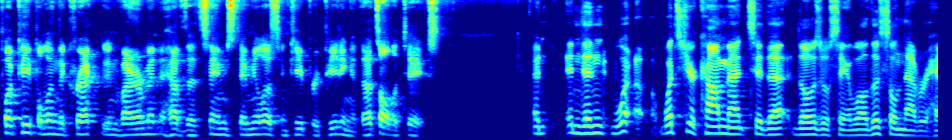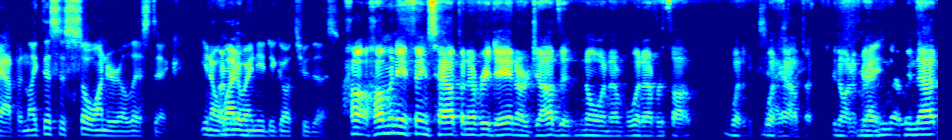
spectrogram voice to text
put people in the correct environment, have that same stimulus and keep repeating it. That's all it takes. And and then what what's your comment to that those who say, well, this will never happen. Like this is so unrealistic. You know, I why mean, do I need to go through this? How how many things happen every day in our job that no one would ever thought what exactly. what happened? You know what I mean? Right. I mean that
